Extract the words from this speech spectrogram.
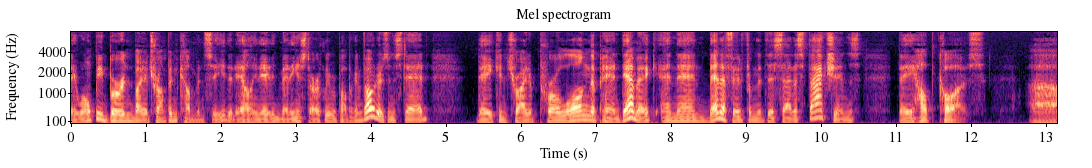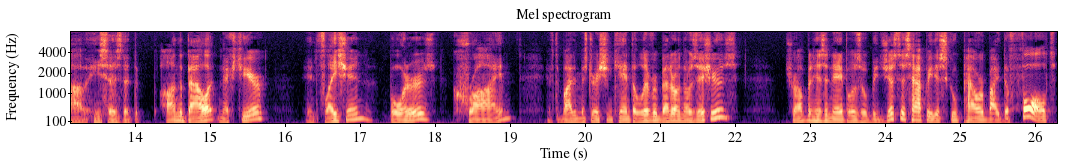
They won't be burdened by a Trump incumbency that alienated many historically Republican voters. Instead, they can try to prolong the pandemic and then benefit from the dissatisfactions they helped cause. Uh, he says that the, on the ballot next year, inflation, borders, crime. If the Biden administration can't deliver better on those issues, Trump and his enablers will be just as happy to scoop power by default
